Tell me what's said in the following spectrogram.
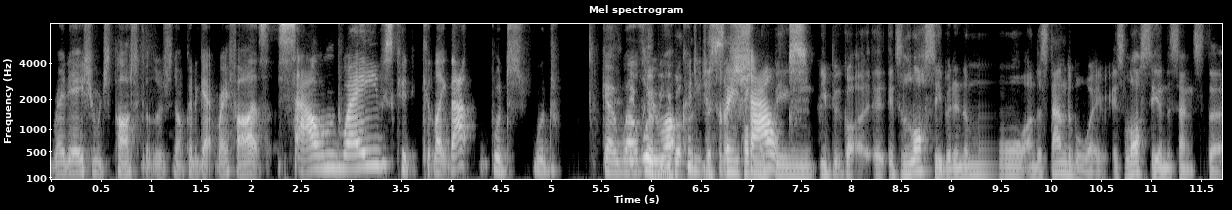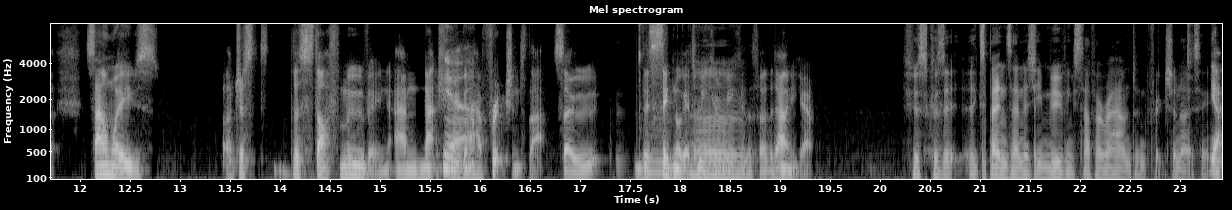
radiation, which is particles, which is not going to get very far. It's sound waves could, could like that would would go well would, through rock. Could you just sort of shout? being- you've got it's lossy, but in a more understandable way. It's lossy in the sense that sound waves are just the stuff moving, and naturally you're going to have friction to that. So the mm. signal gets weaker and weaker Oh. the further down you get. Just because it expends energy moving stuff around and frictionizing. Yeah.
